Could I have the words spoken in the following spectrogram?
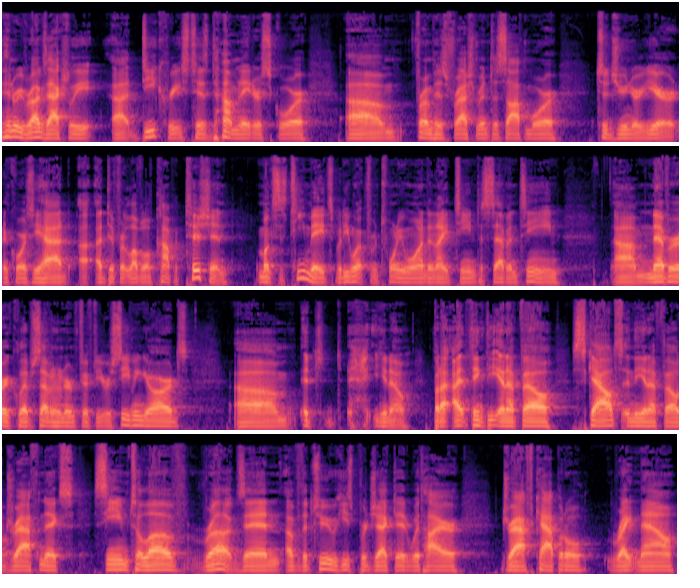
Henry Ruggs actually uh, decreased his dominator score um, from his freshman to sophomore to junior year. And of course, he had a, a different level of competition amongst his teammates, but he went from 21 to 19 to 17 um, never eclipsed 750 receiving yards. Um, it, you know, but I, I, think the NFL scouts and the NFL draftniks seem to love Ruggs, and of the two, he's projected with higher draft capital right now.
